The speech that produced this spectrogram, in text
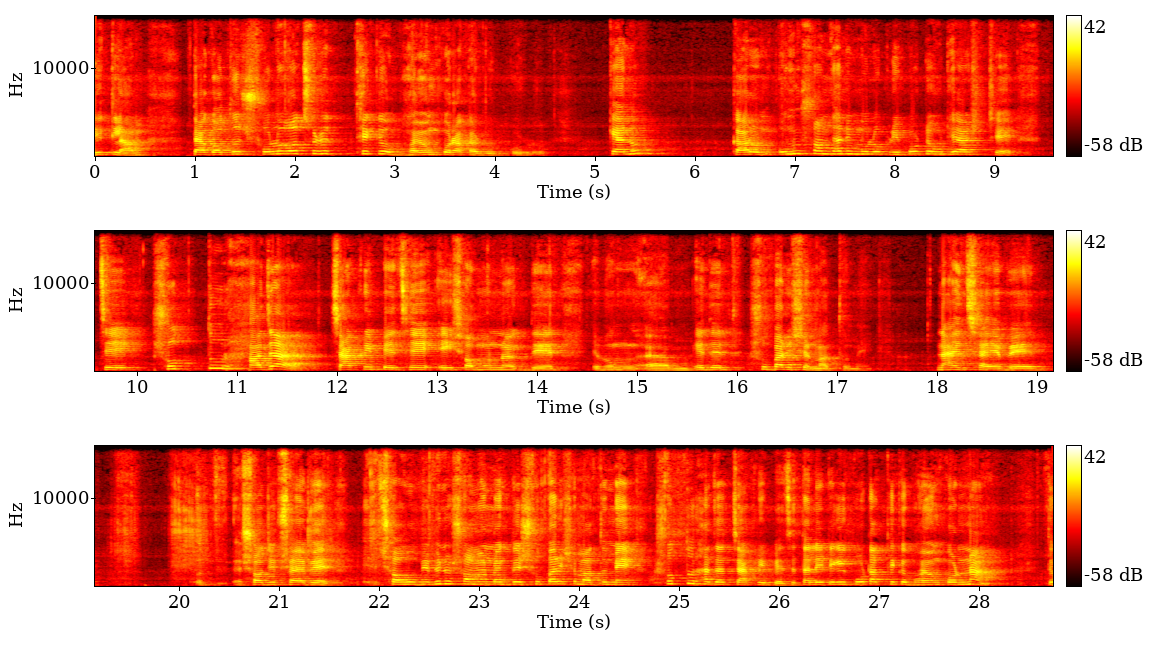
দেখলাম, তা গত ষোলো বছরের থেকেও ভয়ঙ্কর আকার রূপ করল। কেন? কারণ অনুসন্ধানীমূলক রিপোর্টে উঠে আসছে যে সত্তর হাজার চাকরি পেয়েছে এই সমন্বয়কদের এবং এদের সুপারিশের মাধ্যমে। নাহিদ সাহেবের, সজীব সাহেবের সহ বিভিন্ন সমন্বয়কদের সুপারিশের মাধ্যমে সত্তর হাজার চাকরি পেয়েছে। তাহলে এটা কি কোটার থেকে ভয়ঙ্কর না? তো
